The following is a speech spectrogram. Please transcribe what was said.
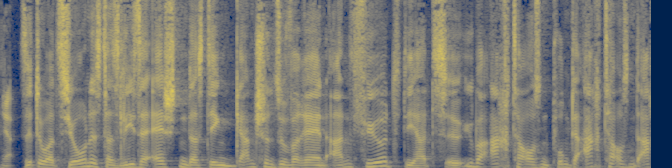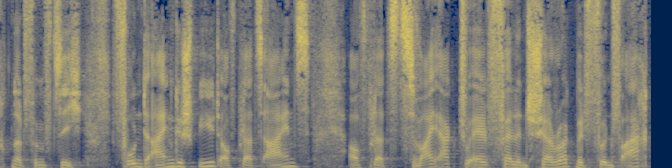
Ja. Situation ist, dass Lisa Ashton das Ding ganz schön souverän anführt. Die hat äh, über 8000 Punkte, 8850 Pfund eingespielt auf Platz 1. Auf Platz 2 aktuell Fallon Sherrock mit 5,8.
